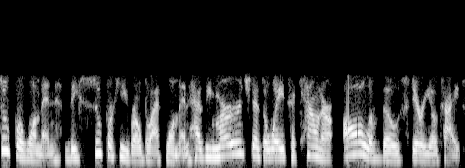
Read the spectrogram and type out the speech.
superwoman, the superhero black woman, has emerged as a way to counter all of those stereotypes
